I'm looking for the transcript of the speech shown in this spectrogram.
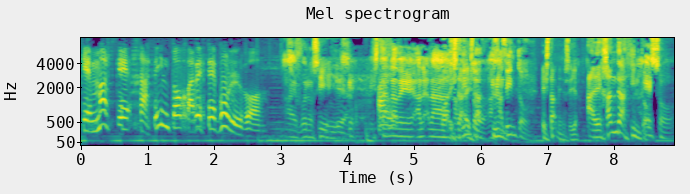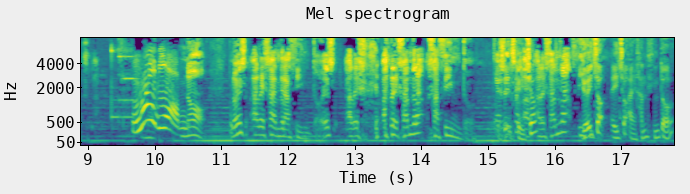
que más que Jacinto parece bulbo. Ay, bueno, sí. sí. Esta es la de a la, Jacinto. A Jacinto. Está, mira, soy yo. Alejandra Cinto. Eso. Muy bien. No, no es Alejandra Cinto, es Ale- Alejandra Jacinto. ¿Qué has ¿Qué dicho? he dicho? Alejandra Yo he dicho, he dicho Alejandra Cinto.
